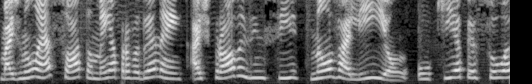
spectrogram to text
Mas não é só também a prova do Enem. As provas em si não avaliam o que a pessoa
